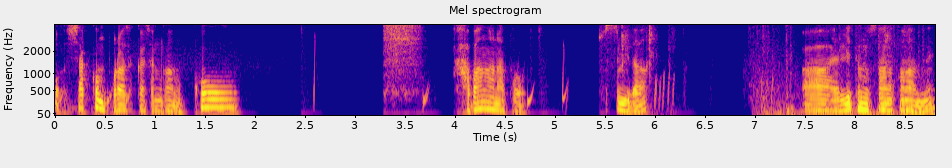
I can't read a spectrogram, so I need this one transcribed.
어, 샷건 보라색깔 잠가 놓고 가방 하나 더 좋습니다. 아 엘리트 무스 하나 더 나왔네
